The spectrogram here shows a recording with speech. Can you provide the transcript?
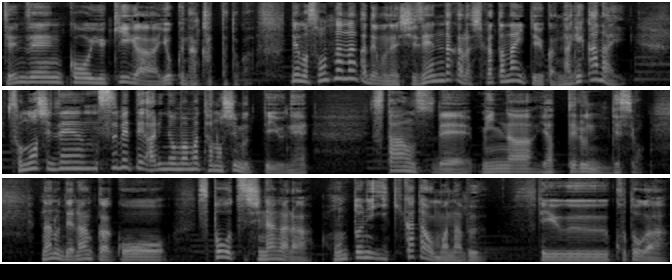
全然こう雪が良くなかったとか。でもそんな中でもね、自然だから仕方ないというか嘆かない。その自然すべてありのまま楽しむっていうね、スタンスでみんなやってるんですよ。なのでなんかこう、スポーツしながら本当に生き方を学ぶっていうことが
